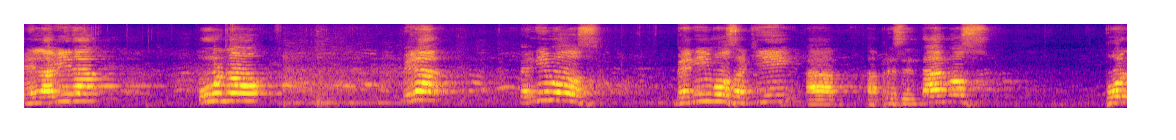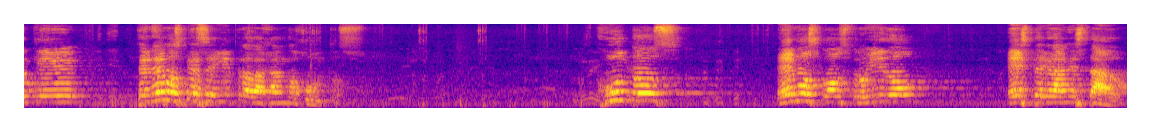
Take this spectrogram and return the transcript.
en la vida, uno, mira, venimos, venimos aquí a, a presentarnos porque tenemos que seguir trabajando juntos. Juntos hemos construido este gran estado.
